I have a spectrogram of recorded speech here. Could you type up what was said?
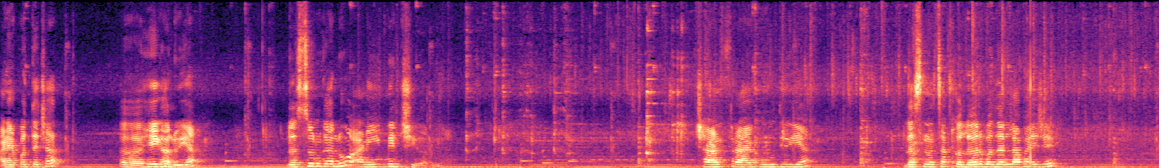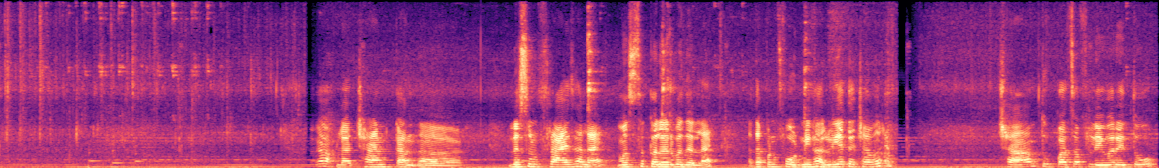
आणि आपण त्याच्यात हे घालूया. लसूण घालू आणि मिरची घालूया छान फ्राय होऊ देऊया. लसणाचा कलर बदलला पाहिजे. बघा आपला छान कां लसूण फ्राय झाला आहे मस्त कलर बदलला आहे आता आपण फोडणी घालूया त्याच्यावर. छान तुपाचा फ्लेवर येतो.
